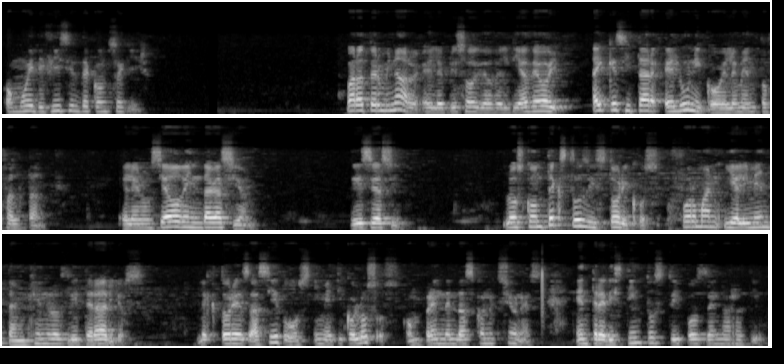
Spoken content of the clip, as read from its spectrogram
o muy difícil de conseguir. Para terminar el episodio del día de hoy, hay que citar el único elemento faltante, el enunciado de indagación. Dice así. Los contextos históricos forman y alimentan géneros literarios. Lectores asiduos y meticulosos comprenden las conexiones entre distintos tipos de narrativa.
